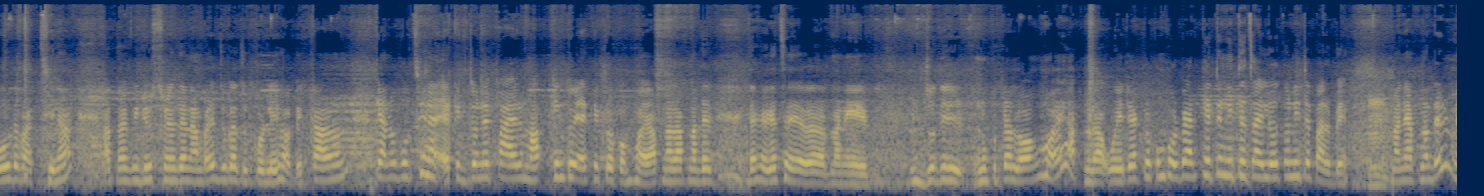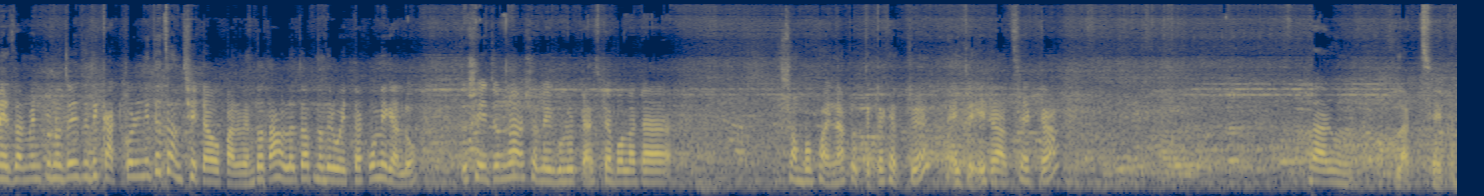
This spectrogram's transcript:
বলতে পারছি না। আপনার ভিডিও স্ক্রিনে নাম্বারে যোগাযোগ করলেই হবে। কারণ কেন বলছি না এক একজনের পায়ের মাপ কিন্তু এক এক রকম হয়। আপনারা আপনাদের দেখা গেছে মানে যদি নুপুরটা লং হয় আপনারা ওয়েট একরকম পড়বে। আর কেটে নিতে চাইলেও তো নিতে পারবে। মানে আপনাদের মেজারমেন্ট অনুযায়ী যদি কাট করে নিতে চান সেটাও পারবেন। তো তাহলে তো আপনাদের ওয়েটটা কমে গেল। তো সেই জন্য আসলে এগুলোর প্রাইসটা বলাটা সম্ভব হয় না প্রত্যেকটা ক্ষেত্রে। এই যে এটা আছে একটা। দারুণ লাগছে এটা।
